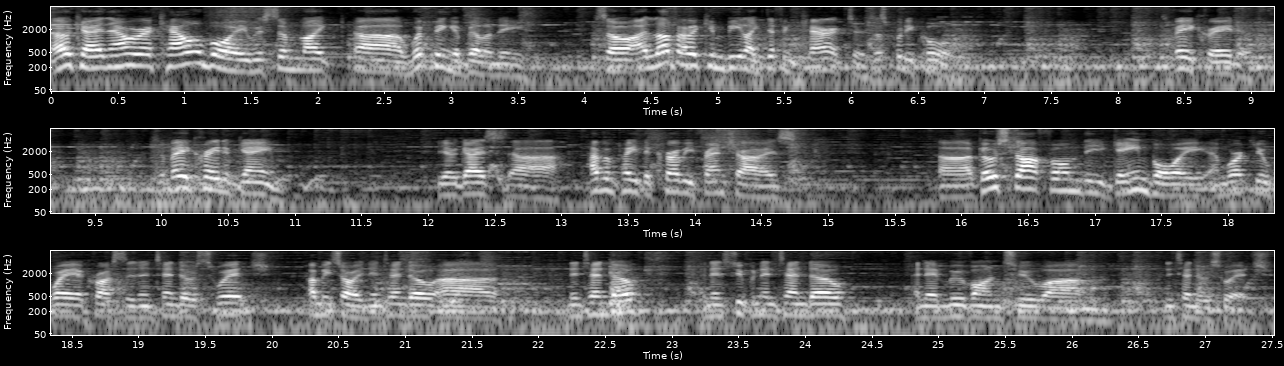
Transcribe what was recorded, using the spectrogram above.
Okay, now we're a cowboy with some, like, uh, whipping ability. So I love how it can be, like, different characters. That's pretty cool. It's very creative. It's a very creative game. You guys uh, haven't played the Kirby franchise, uh, go start from the Game Boy and work your way across the Nintendo Switch. I mean, sorry, Nintendo, uh, Nintendo, and then Super Nintendo, and then move on to um, Nintendo Switch.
